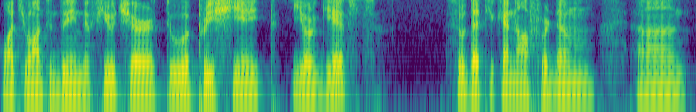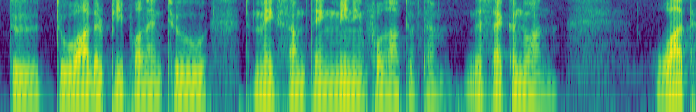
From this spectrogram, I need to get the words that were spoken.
what you want to do in the future to appreciate your gifts so that you can offer them uh, to to other people and to to make something meaningful out of them. The second one, what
